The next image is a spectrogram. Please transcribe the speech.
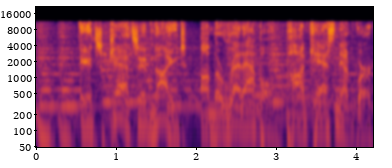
It's Cats at Night on the Red Apple Podcast Network.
